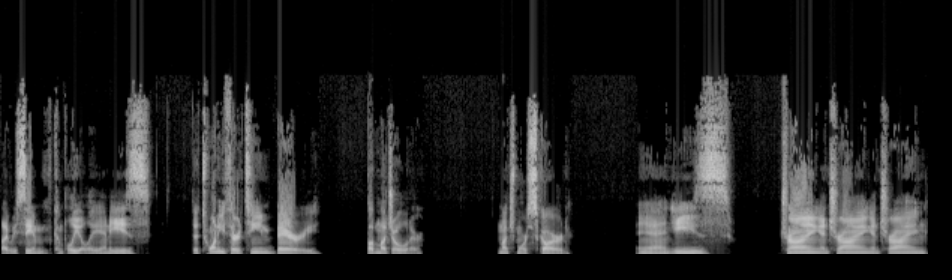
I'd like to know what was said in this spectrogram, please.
Like we see him completely, and he's the 2013 Barry, but much older, much more scarred. And he's trying and trying and trying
